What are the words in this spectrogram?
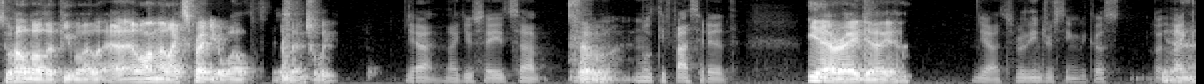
to help other people uh, along like spread your wealth essentially yeah like you say it's a so multifaceted yeah right yeah yeah yeah it's really interesting because yeah.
